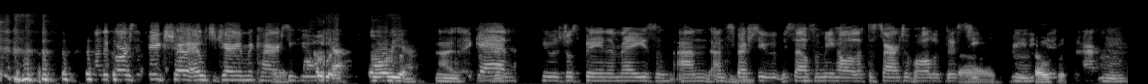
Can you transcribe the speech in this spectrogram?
and of course, a big shout out to Jerry McCarthy, who, oh, yeah. Oh, yeah. Uh, again, he was just being amazing. And, and especially with myself and Michal at the start of all of this, he Uh, really totally. did our- Mm.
